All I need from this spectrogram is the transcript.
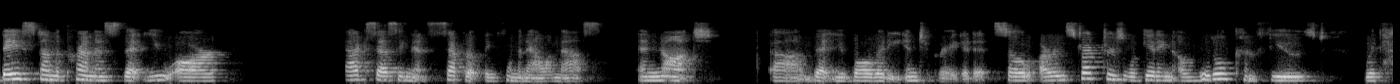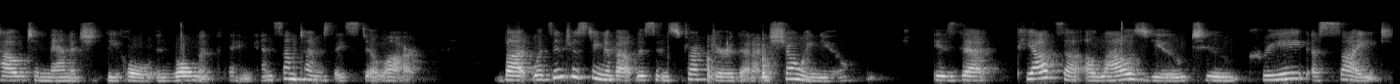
based on the premise that you are accessing it separately from an LMS and not uh, that you've already integrated it. So our instructors were getting a little confused with how to manage the whole enrollment thing, and sometimes they still are. But what's interesting about this instructor that I'm showing you is that Piazza allows you to create a site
